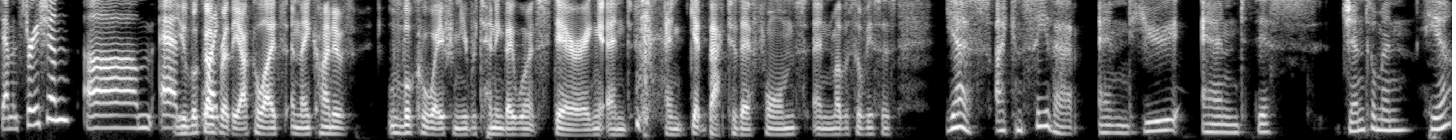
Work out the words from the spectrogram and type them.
demonstration. Um, and you look like, over at the acolytes and they kind of look away from you pretending they weren't staring and and get back to their forms and mother sylvia says yes i can see that and you and this gentleman here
